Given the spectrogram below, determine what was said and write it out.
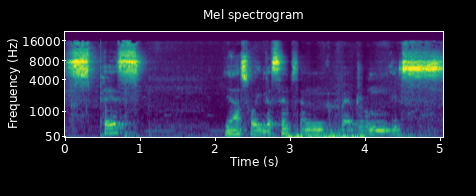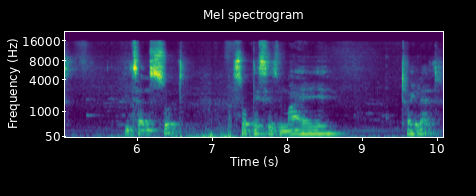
space. Yeah so in the same same bedroom it's it's en suite so this is my toilet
